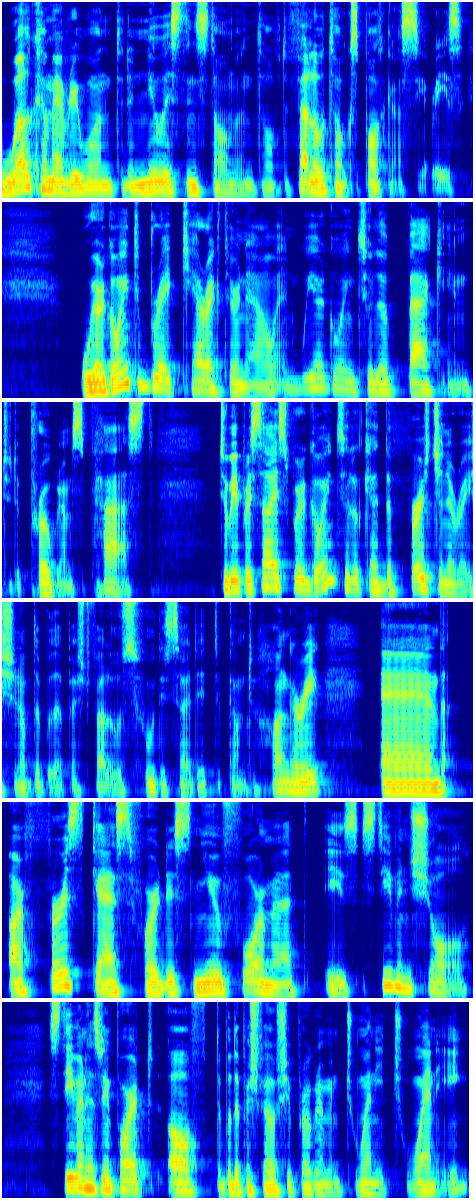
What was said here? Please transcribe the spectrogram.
Welcome, everyone, to the newest installment of the Fellow Talks podcast series. We are going to break character now and we are going to look back into the program's past. To be precise, we're going to look at the first generation of the Budapest Fellows who decided to come to Hungary. And our first guest for this new format is Stephen Sholl. Stephen has been part of the Budapest Fellowship Program in 2020,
